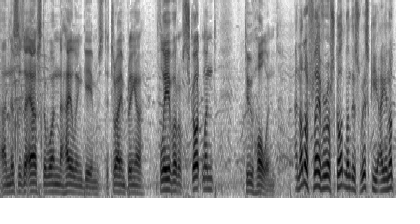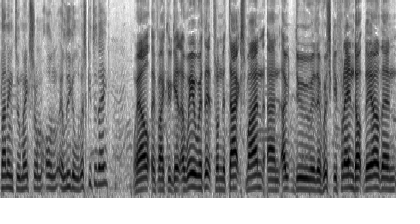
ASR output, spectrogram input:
And this is the eerste one, the Highland Games, to try and bring a flavour of Scotland to Holland. Another flavour of Scotland is whiskey. Are you not planning to make some own illegal whiskey today? Well, if I could get away with it from the taxman and outdo the whiskey friend up there, then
